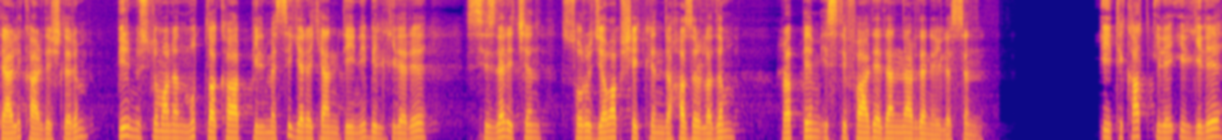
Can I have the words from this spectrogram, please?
Değerli kardeşlerim, bir Müslümanın mutlaka bilmesi gereken dini bilgileri sizler için soru cevap şeklinde hazırladım. Rabbim istifade edenlerden eylesin. İtikat ile ilgili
